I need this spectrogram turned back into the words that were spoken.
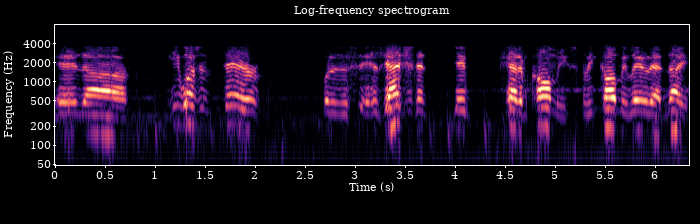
and uh, he wasn't there, but his, his adjutant gave, had him call me. So he called me later that night.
